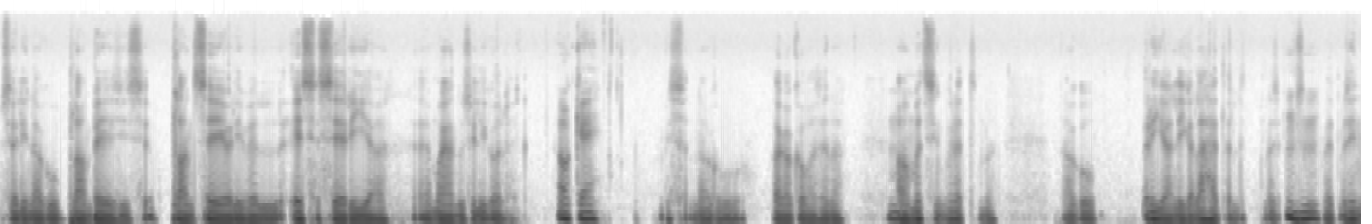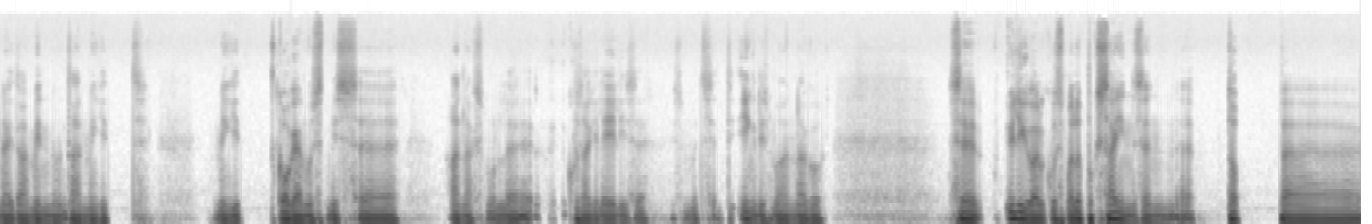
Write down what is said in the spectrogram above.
see oli nagu plaan B, siis plaan C oli veel SSC Riia äh, majandusülikool. okei okay.. mis on nagu väga kõva sõna mm.. aga ma mõtlesin, kurat, et ma nagu Riia on liiga lähedal, et ma mm, -hmm. et ma sinna ei taha minna, ma tahan mingit, mingit kogemust, mis äh, annaks mulle kusagil eelise. siis ma mõtlesin, et Inglismaa on nagu see ülikool, kus ma lõpuks sain, see on äh, top äh,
